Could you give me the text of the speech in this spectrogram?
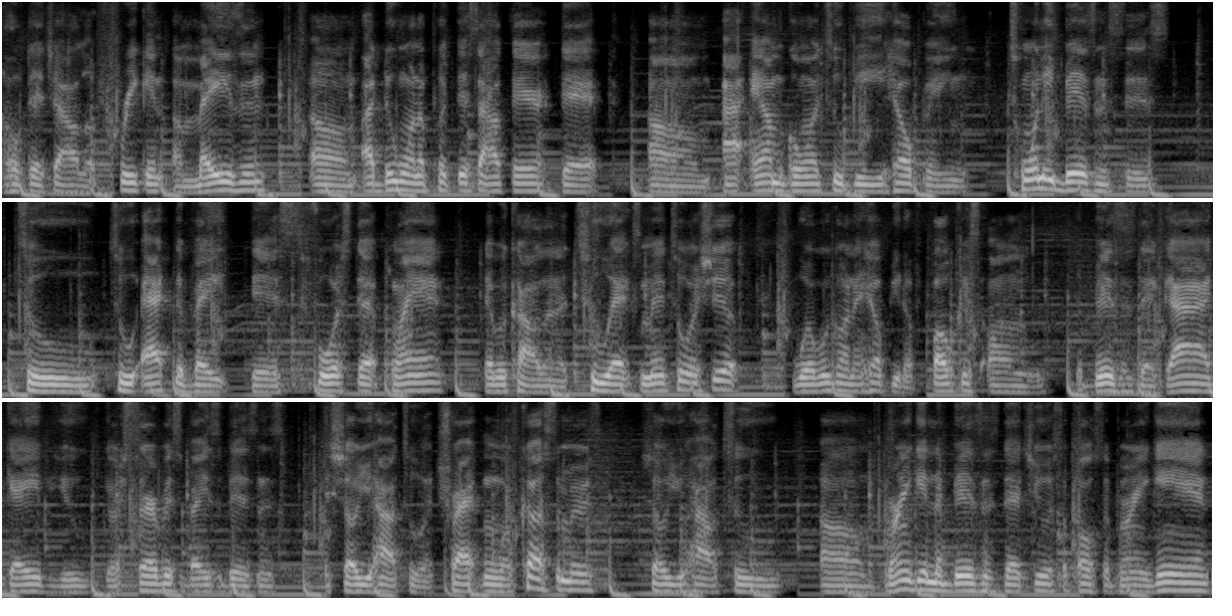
Hope that y'all are freaking amazing. Um, I do want to put this out there that um, I am going to be helping 20 businesses to to activate this four-step plan that we're calling a 2x mentorship where we're going to help you to focus on the business that God gave you, your service-based business, and show you how to attract more customers, show you how to um, bring in the business that you are supposed to bring in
